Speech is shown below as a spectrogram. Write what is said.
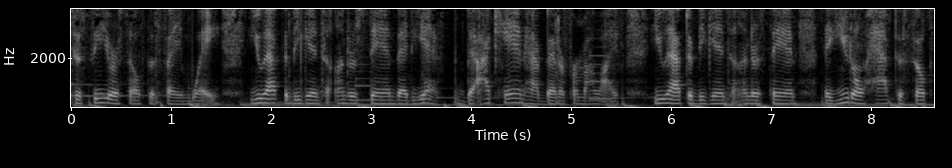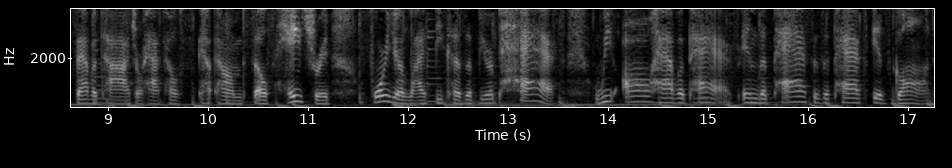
to see yourself the same way. You have to begin to understand that, yes, I can have better for my life. You have to begin to understand that you don't have to self sabotage or have um, self hatred for your life because of your past. We all have a past, and the past is a past, it's gone.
